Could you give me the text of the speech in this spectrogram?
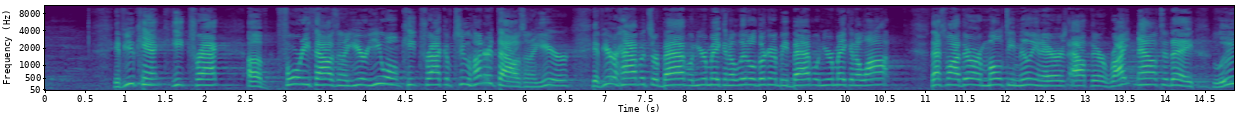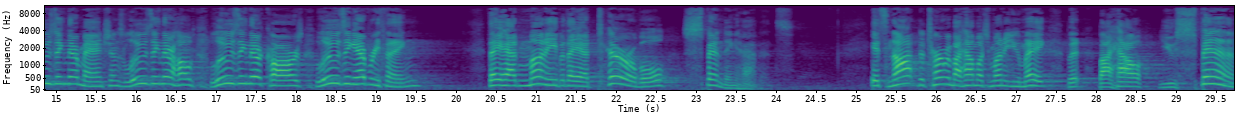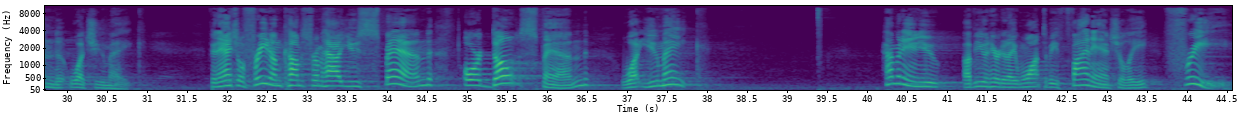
If you can't keep track of 40,000 a year, you won't keep track of 200,000 a year. If your habits are bad when you're making a little, they're going to be bad when you're making a lot. That's why there are multimillionaires out there right now today losing their mansions, losing their homes, losing their cars, losing everything. They had money, but they had terrible spending habits. It's not determined by how much money you make, but by how you spend what you make. Financial freedom comes from how you spend or don't spend what you make. How many of you, of you in here today want to be financially free?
